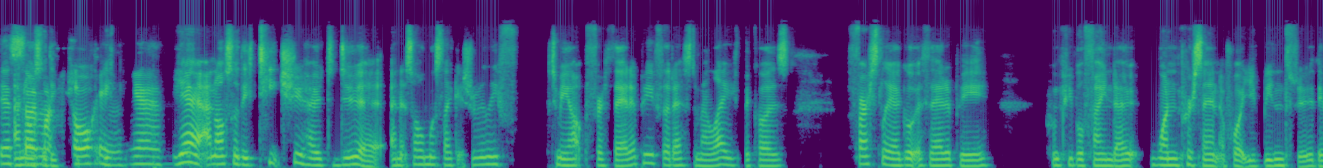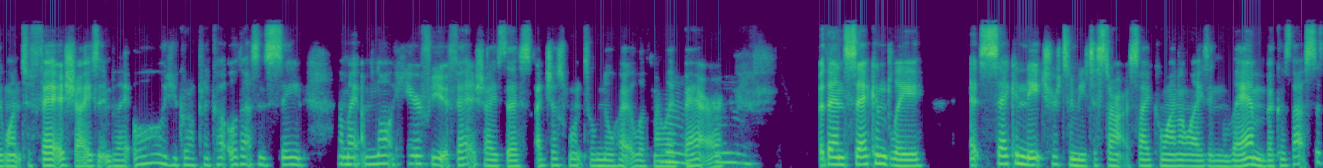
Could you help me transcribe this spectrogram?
There's and so also they much they- talking. Yeah. yeah and also they teach you how to do it and it's almost like it's really fucked me up for therapy for the rest of my life because firstly i go to therapy when people find out 1% of what you've been through they want to fetishize it and be like oh you grew up in a cult oh that's insane i'm like i'm not here for you to fetishize this i just want to know how to live my life Mm, better mm. but then secondly it's second nature to me to start psychoanalyzing them because that's the-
